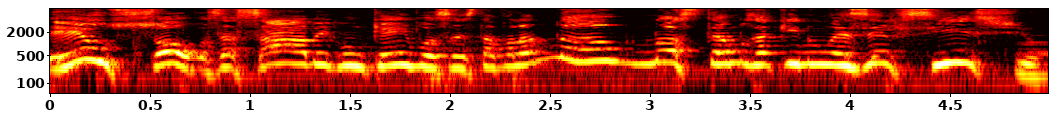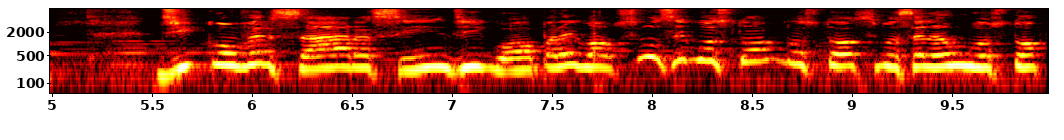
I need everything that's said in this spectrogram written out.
eu sou, você sabe com quem você está falando. Não, nós estamos aqui num exercício de conversar assim, de igual para igual. Se você gostou, gostou. Se você não gostou,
